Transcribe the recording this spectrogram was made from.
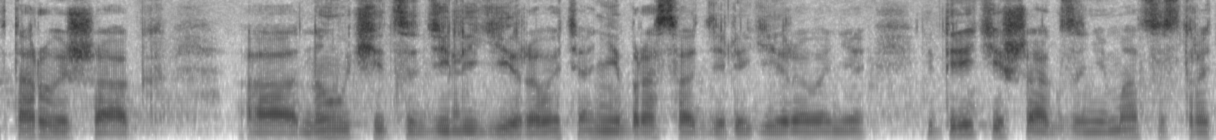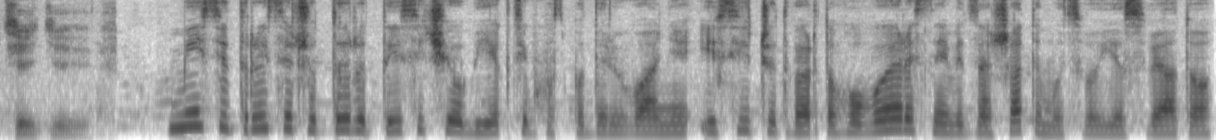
Второй шаг э, – научиться делегировать, а не бросать делегирование. И третий шаг – заниматься стратегией. В місті 34 тисячі об'єктів господарювання, і всі 4 вересня відзначатимуть своє свято.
